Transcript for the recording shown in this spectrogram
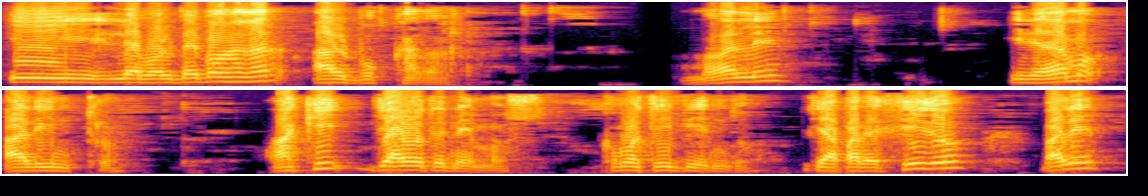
Y le volvemos a dar al buscador. Darle y le damos al intro. Aquí ya lo tenemos, como estáis viendo, ya aparecido, ¿vale?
